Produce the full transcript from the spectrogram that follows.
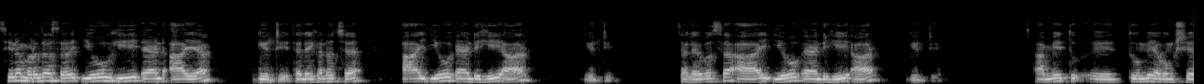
সি নাম্বারে আছে you he and I am guilty তাহলে এখানে হচ্ছে I you and he are guilty তাহলে বলছে I you and he are guilty আমি তুমি এবং সে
